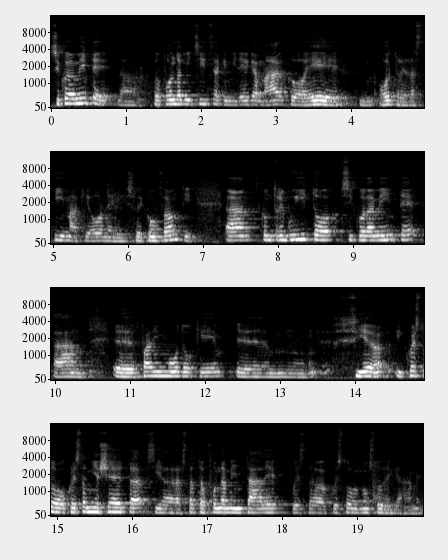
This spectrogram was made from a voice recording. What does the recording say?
Sicuramente la profonda amicizia che mi lega a Marco e oltre alla stima che ho nei suoi confronti ha contribuito sicuramente a eh, fare in modo che ehm, sia, questo, questa mia scelta sia stata fondamentale questa, questo nostro legame.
